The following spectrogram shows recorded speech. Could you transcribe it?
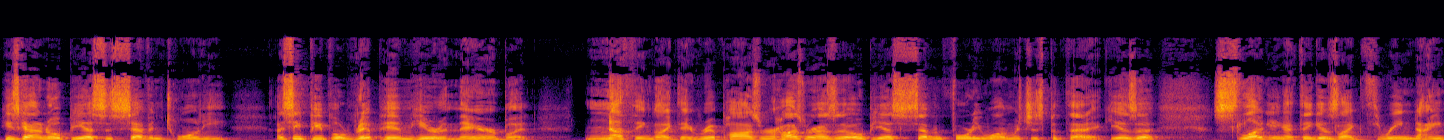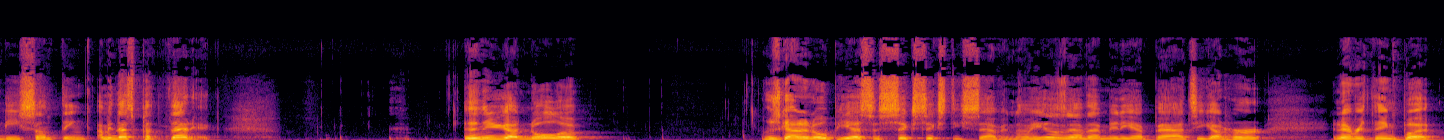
He's got an OPS of 720. I see people rip him here and there, but nothing like they rip Hosmer. Hosmer has an OPS 741, which is pathetic. He has a slugging, I think it was like 390 something. I mean, that's pathetic. And then you got Nola, who's got an OPS of 667. Now, he doesn't have that many at bats. He got hurt and everything, but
